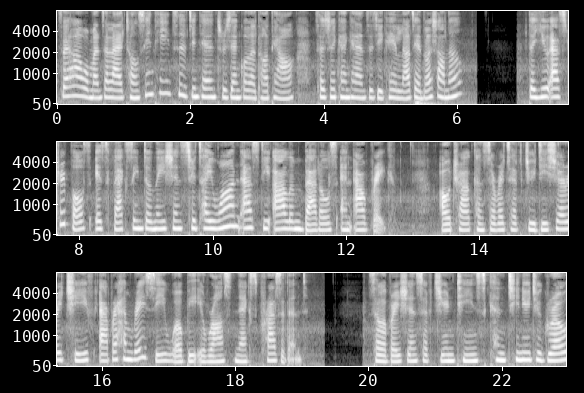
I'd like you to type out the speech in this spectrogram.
最后，我们再来重新听一次今天出现过的头条，测试看看自己可以了解多少呢 The U.S. triples its vaccine donations to Taiwan as the island battles an outbreak. Ultra conservative Judiciary Chief Abraham Raisi will be Iran's next president. Celebrations of Juneteenth continue to grow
